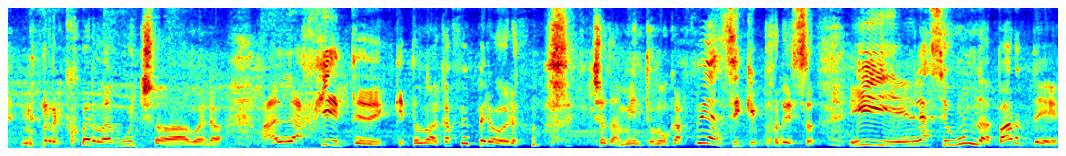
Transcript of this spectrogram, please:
Me recuerda mucho a, bueno, a la gente que toma café, pero bueno, yo también tomo café, así que por eso. Y en la segunda parte,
